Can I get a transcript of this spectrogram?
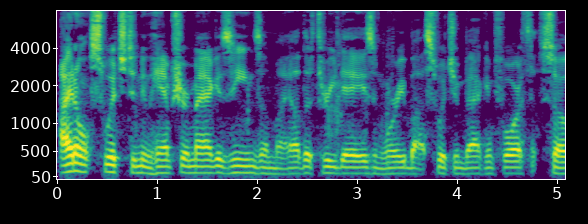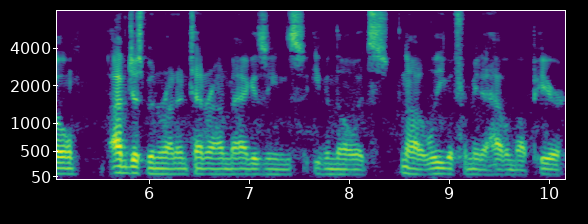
I don't switch to New Hampshire magazines on my other three days and worry about switching back and forth. So I've just been running 10 round magazines, even though it's not illegal for me to have them up here.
